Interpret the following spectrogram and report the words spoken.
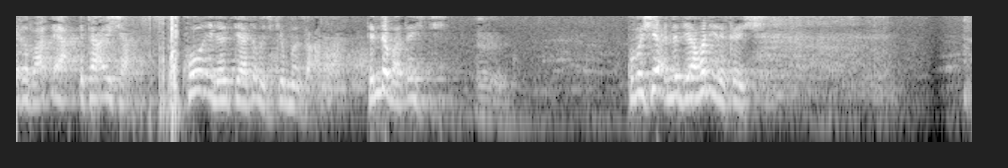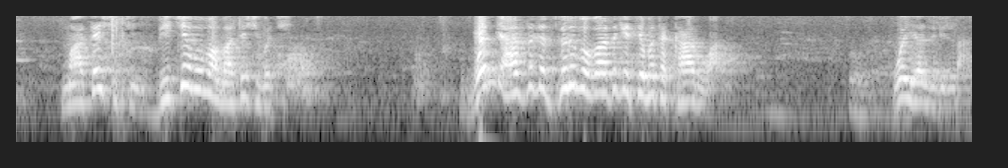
gaba ɗaya ita Aisha ko idan ta taba jikin manzo Allah tunda ba ta ce kuma shi annabi ya faɗi da kanshi. Matar shi ce bi ce ba matar shi bace wanda har suka zurfa ba take ce mata karuwa. Wai ya billah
